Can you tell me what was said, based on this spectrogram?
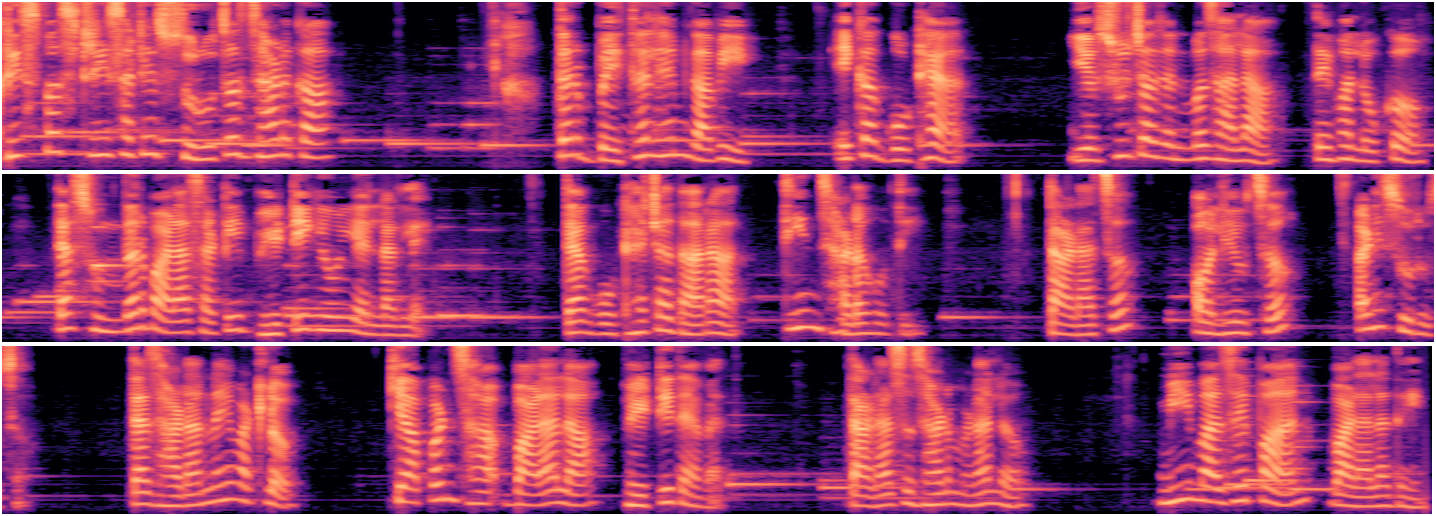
ख्रिसमस ट्रीसाठी सुरूचंच झाड का? तर बेथलहेम गावी एका गोठ्यात येशूचा जन्म झाला तेव्हा लोक त्या सुंदर बाळासाठी भेटी घेऊन यायला लागले. त्या गोठ्याच्या दारात तीन झाडं होती. ताडाचं ऑलिव्हचं आणि सुरूचं. त्या झाडांनाही वाटलं की आपण झा बाळाला भेटी द्याव्यात. ताडाचं झाड म्हणालं मी माझे पान बाळाला देईन.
